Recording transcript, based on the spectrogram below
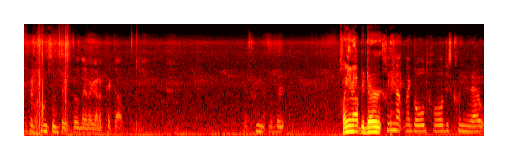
Like a clumps of dirt though that I gotta pick up. Clean up the dirt. Clean up your dirt. Clean up my gold hole, just clean it out.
